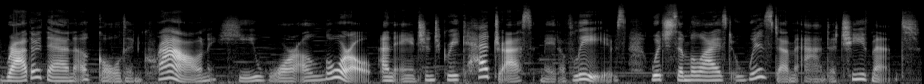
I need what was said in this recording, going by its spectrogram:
Rather than a golden crown, he wore a laurel, an ancient Greek headdress made of leaves, which symbolized wisdom and achievement.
